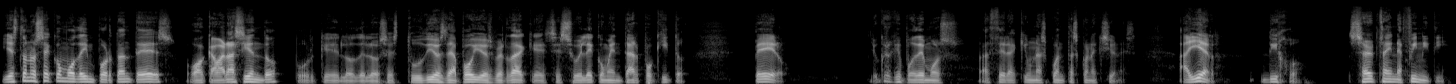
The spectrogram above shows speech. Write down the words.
Y esto no sé cómo de importante es, o acabará siendo, porque lo de los estudios de apoyo es verdad que se suele comentar poquito. Pero yo creo que podemos hacer aquí unas cuantas conexiones. Ayer dijo Certain Affinity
